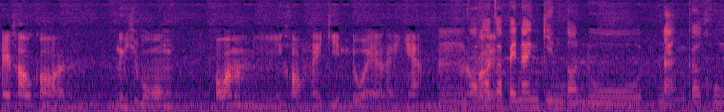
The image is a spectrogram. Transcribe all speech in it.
ให้เข้าก่อนหนึ่งชั่วโมง เพราะว่ามันมีของให้กินด้วยอะไรเงี้ยอืมรเพราะก็ถ้าลยจะไปนั่งกินตอนดูหนังก็คง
